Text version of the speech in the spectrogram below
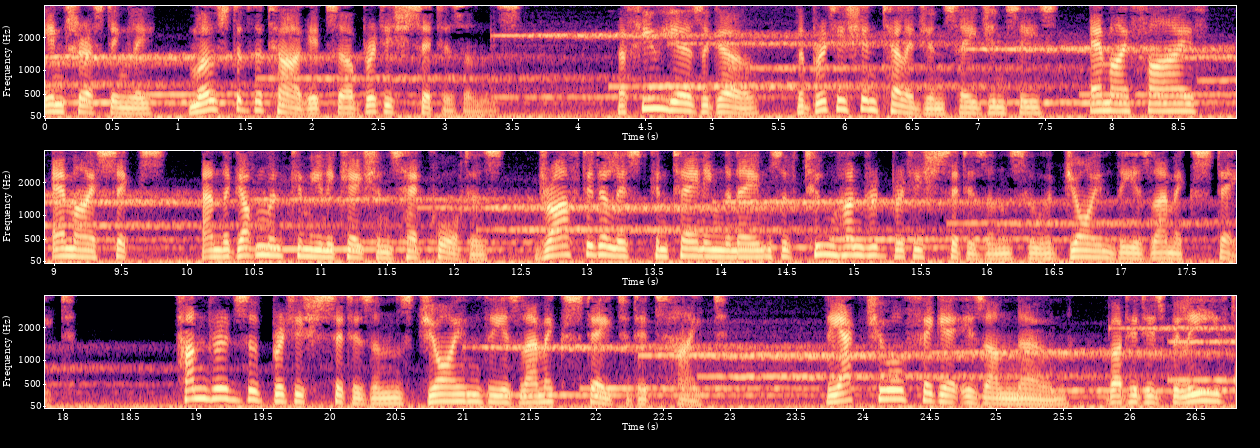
Interestingly, most of the targets are British citizens. A few years ago, the British intelligence agencies, MI5, MI6, and the Government Communications Headquarters, drafted a list containing the names of 200 British citizens who had joined the Islamic State. Hundreds of British citizens joined the Islamic State at its height. The actual figure is unknown, but it is believed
